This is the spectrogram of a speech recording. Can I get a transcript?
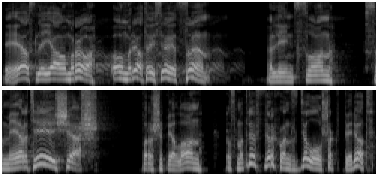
«Если я умру, умрёт и Сюи Цен!» «Линь Цун, смерти ищешь!» Прошипел он. Посмотрев вверх, он сделал шаг вперед.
